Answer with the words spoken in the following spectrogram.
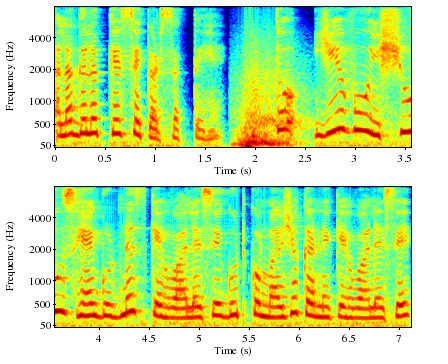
अलग अलग कैसे कर सकते हैं? तो ये वो इश्यूज़ हैं गुडनेस के हवाले से गुड को मेजर करने के हवाले से,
